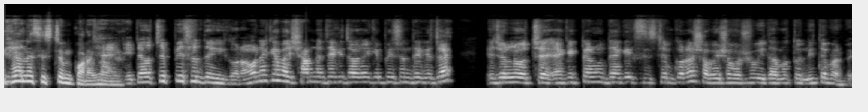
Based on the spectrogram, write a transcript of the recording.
এখানে সিস্টেম করা হ্যাঁ এটা হচ্ছে পেছন থেকে করা। অনেকে ভাই সামনে থেকে যায় অনেকে পেছন থেকে যায়। এজন্য হচ্ছে এক একটার মধ্যে এক এক সিস্টেম করা সবাই সবার সুবিধা মতো নিতে পারবে।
